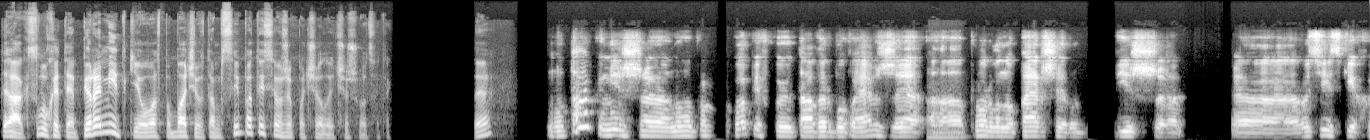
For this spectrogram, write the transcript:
Так, слухайте, пірамідки у вас побачив там сипатися вже почали, чи що це таке? Ну так, між е, Новопрокопівкою та Вербове вже Ага. прорвано перший рубіж російських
